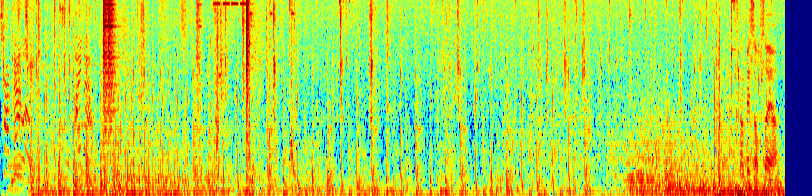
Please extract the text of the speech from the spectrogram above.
Tag reload. I'm out. 깜패스 없어요.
